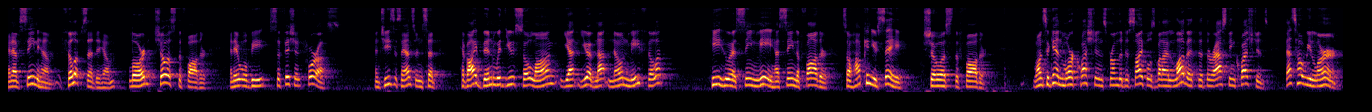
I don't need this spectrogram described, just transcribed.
and have seen him. Philip said to him, Lord, show us the Father, and it will be sufficient for us. And Jesus answered and said, Have I been with you so long, yet you have not known me, Philip? He who has seen me has seen the Father. So how can you say, Show us the Father? Once again, more questions from the disciples, but I love it that they're asking questions. That's how we learn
